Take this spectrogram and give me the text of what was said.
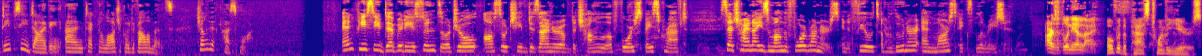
deep sea diving, and technological developments. Zhang Yue has more. NPC Deputy Sun Zezhou, also chief designer of the Chang'e 4 spacecraft, said China is among the forerunners in the fields of lunar and Mars exploration. Over the past 20 years,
